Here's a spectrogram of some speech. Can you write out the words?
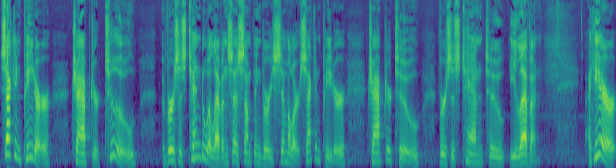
Second Peter chapter 2 verses 10 to 11 says something very similar. Second Peter chapter 2 verses 10 to 11. Here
